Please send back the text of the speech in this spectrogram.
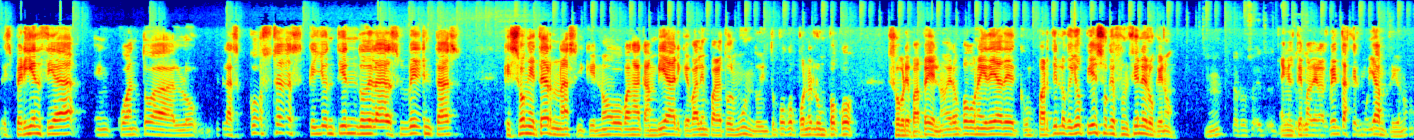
experiencia en cuanto a las cosas que yo entiendo de las ventas que son eternas y que no van a cambiar y que valen para todo el mundo. Y un poco ponerlo un poco sobre papel, ¿no? Era un poco una idea de compartir lo que yo pienso que funcione y lo que no. en el tema de las ventas, que es muy amplio, ¿no?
